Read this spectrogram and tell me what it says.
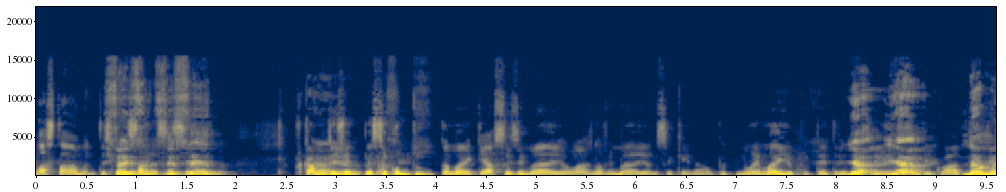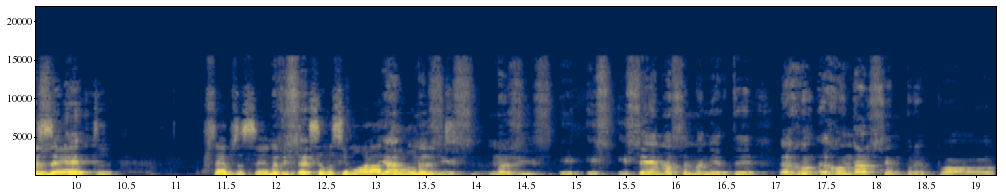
lá está, mano. Tens que pensar nessa cena, 17. mano. Porque há muita é, gente que pensa tá como tu também, que é às seis e meia ou às nove e meia, não sei o quê. Não, puto, não é meia, puto. É 33, Yeah, yeah. 34, Não, mas é- 37. Percebes a cena? Mas isso é- ser uma assim uma hora à Yeah, toa. mas puto. isso, mas isso, isso, isso é a nossa maneira de arro- arrondar sempre para o,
